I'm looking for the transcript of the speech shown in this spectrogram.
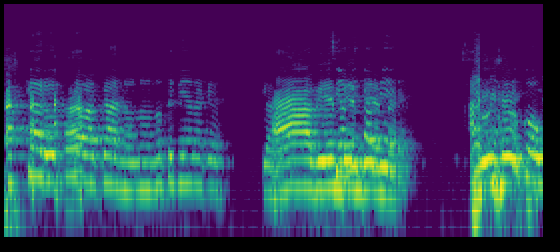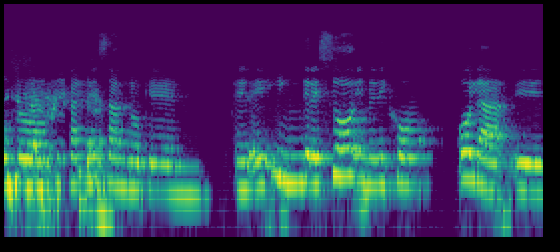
Ah, claro, estaba acá, no, no, no tenía nada que ver. Claro. Ah, bien, Sí, a bien, mí bien. también. Tocó yo hice uno fiscalizando que eh, eh, ingresó y me dijo, hola, eh,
